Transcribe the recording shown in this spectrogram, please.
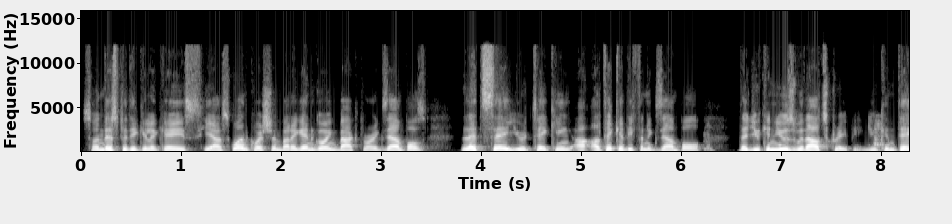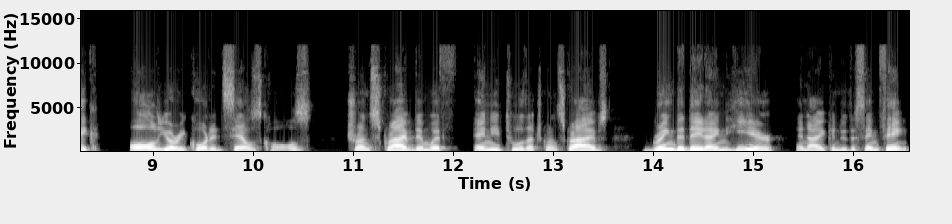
So in this particular case, he asked one question, but again, going back to our examples, let's say you're taking, I'll take a different example that you can use without scraping. You can take all your recorded sales calls, transcribe them with any tool that transcribes, bring the data in here, and now you can do the same thing.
